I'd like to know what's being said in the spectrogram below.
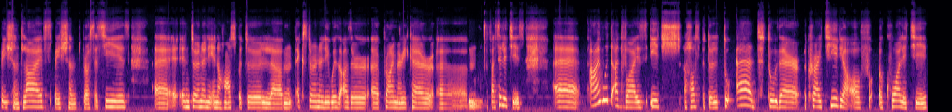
patient lives, patient processes, uh, internally in a hospital, um, externally with other uh, primary care um, facilities. Uh, I would advise each hospital to add to their criteria of quality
